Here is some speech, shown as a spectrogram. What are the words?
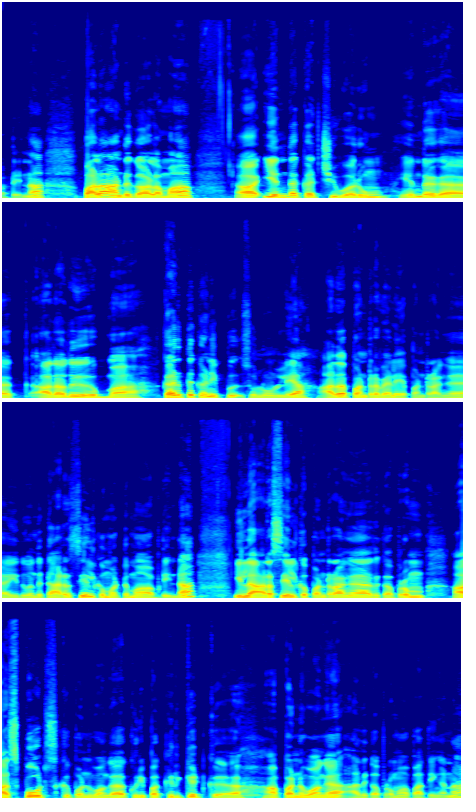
அப்படின்னா பல ஆண்டு காலமாக எந்த கட்சி வரும் எந்த அதாவது கருத்து கணிப்பு சொல்லுவோம் இல்லையா? அதை பண்ணுற வேலையை பண்ணுறாங்க இது வந்துட்டு அரசியலுக்கு மட்டுமா அப்படின்னா இல்லை அரசியலுக்கு பண்ணுறாங்க அதுக்கப்புறம் ஸ்போர்ட்ஸ்க்கு பண்ணுவாங்க குறிப்பாக கிரிக்கெட்க்கு பண்ணுவாங்க. அதுக்கப்புறமா பார்த்திங்கன்னா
